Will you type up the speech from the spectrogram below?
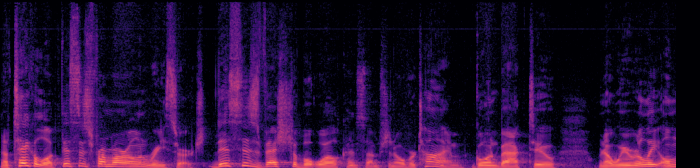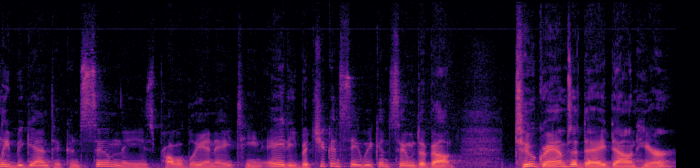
Now take a look. This is from our own research. This is vegetable oil consumption over time, going back to, know, we really only began to consume these probably in 1880, but you can see we consumed about two grams a day down here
